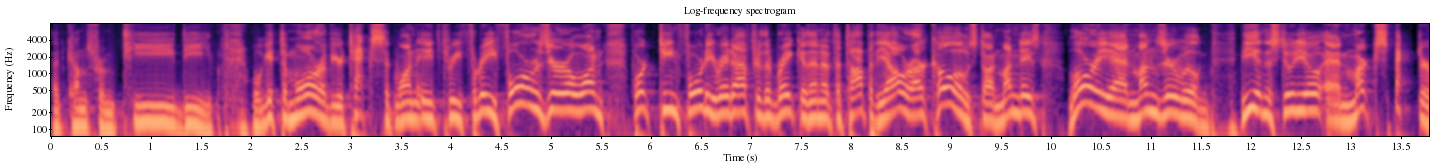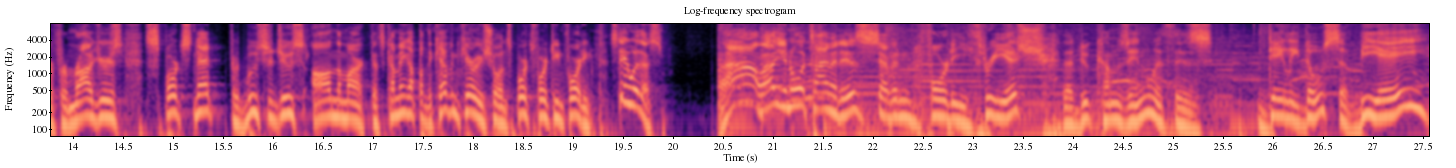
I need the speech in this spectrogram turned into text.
That comes from TD. We'll get to more of your texts at 1 833 401 1440 right after the break. And then at the top of the hour, our co host on Mondays, Lori-Ann Munzer, will be in the studio, and Mark Spector from Rogers Sportsnet for Booster Juice on the mark. That's coming up on the Kevin Karius Show on Sports 1440. Stay with us. Ah, well, you know what time it is, 743-ish. The Duke comes in with his daily dose of BA.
